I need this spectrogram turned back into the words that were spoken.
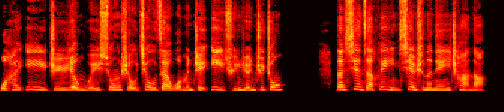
我还一直认为凶手就在我们这一群人之中。但现在黑影现身的那一刹那，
